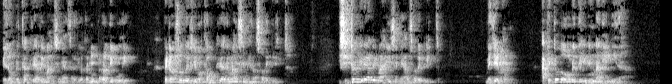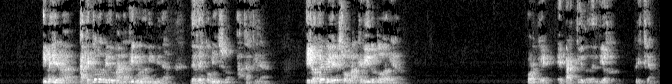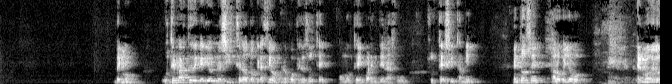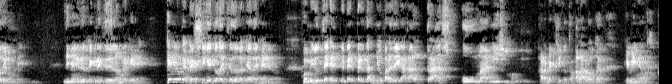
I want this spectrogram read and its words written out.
el hombre está creado de más y semejanza de Dios, también para el Dios judío. Pero nosotros decimos, estamos creados de más y semejanza de Cristo. Y si estoy creado de más y semejanza de Cristo, me lleva a que todo hombre tiene una dignidad. Y me lleva a que toda vida humana tiene una dignidad, desde el comienzo hasta el final. Y los débiles son más queridos todavía. Porque he partido del Dios cristiano. Vemos Usted parte de que Dios no existe la autocreación. Bueno, pues pero eso usted, ponga usted en cuarentena sus tesis también. Entonces, a lo que yo voy, el modelo de hombre. Dime Dios que cree del hombre que es. ¿Qué es lo que persigue toda esta ideología de género? Pues mire, usted es el primer perdaño para llegar al transhumanismo. Ahora me explico esta palabra que viene ahora.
